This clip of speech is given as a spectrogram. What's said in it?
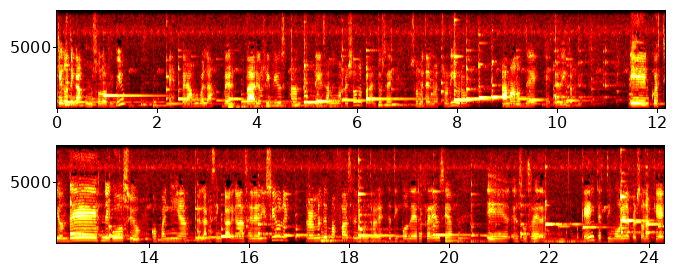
que no tenga un solo review. Esperamos, ¿verdad? Ver varios reviews de esa misma persona para entonces someter nuestro libro a manos de este editor. En cuestión de negocios, compañías que se encargan de hacer ediciones, normalmente es más fácil encontrar este tipo de referencias eh, en sus redes. ¿okay? Testimonio de personas que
